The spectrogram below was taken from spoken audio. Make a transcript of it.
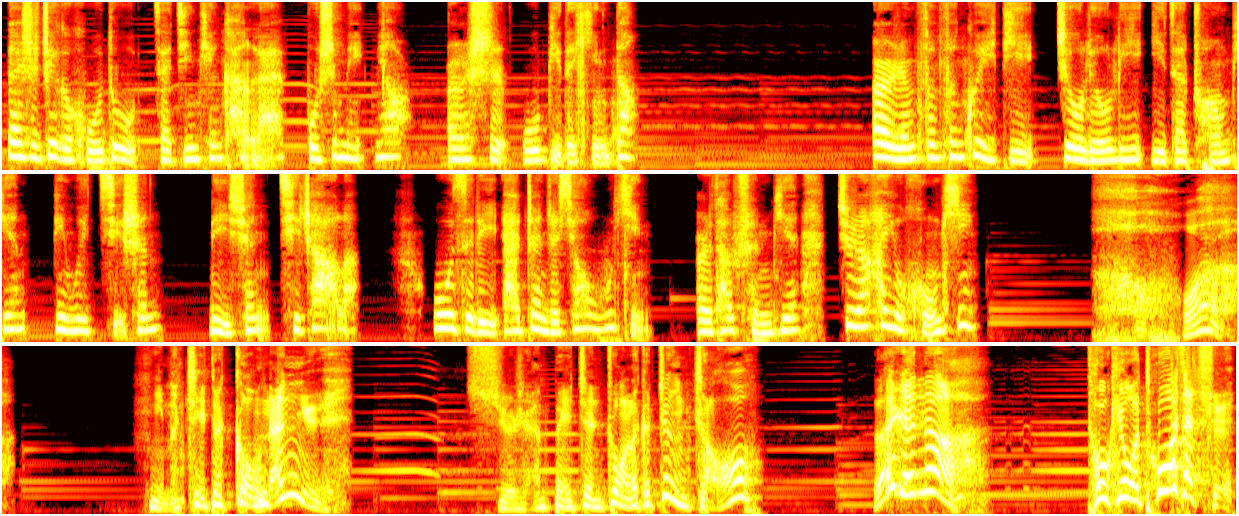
但是这个弧度在今天看来不是美妙，而是无比的淫荡。二人纷纷跪地，只有琉璃倚在床边，并未起身。李轩气炸了，屋子里还站着萧无影，而他唇边居然还有红印。好啊，你们这对狗男女，居然被朕撞了个正着！来人呐，都给我拖下去！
